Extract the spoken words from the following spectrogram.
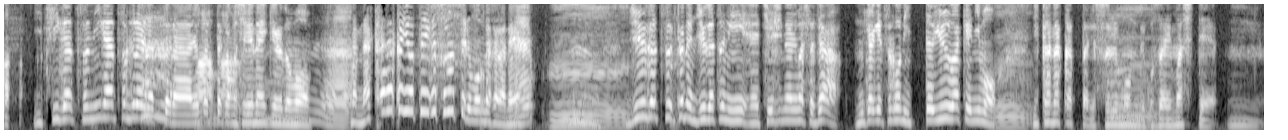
1月、2月ぐらいだったらよかったかもしれないけれども、まあまあまあ、なかなか予定が詰まってるもんだからね。そうね。うん。10月、去年10月に、えー中止になりました。じゃあ、2ヶ月後にというわけにもうんいかなかったりするもんでございまして、うん。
